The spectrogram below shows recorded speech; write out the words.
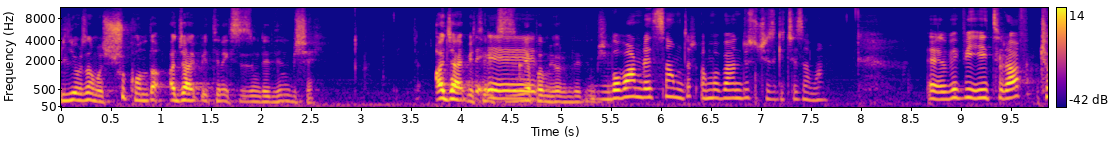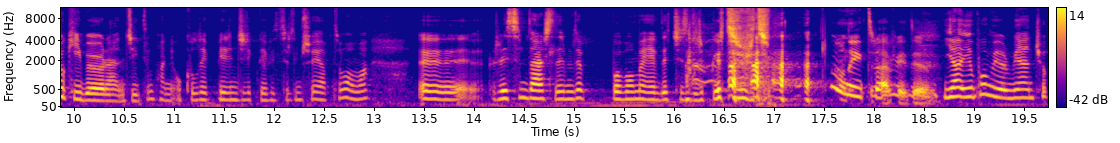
biliyoruz ama şu konuda acayip yeteneksizim dediğin bir şey. Acayip yeteneksizim Ee, yapamıyorum dediğin bir şey. Babam ressamdır ama ben düz çizgi çizemem. Ee, ve bir itiraf, çok iyi bir öğrenciydim. Hani okulu hep birincilikle bitirdim, şey yaptım ama e, resim derslerimde babama evde çizdirip götürürdüm. Onu itiraf ediyorum. Ya yapamıyorum yani çok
